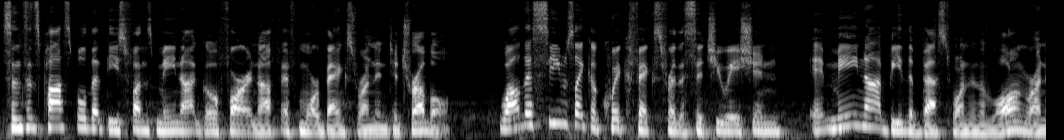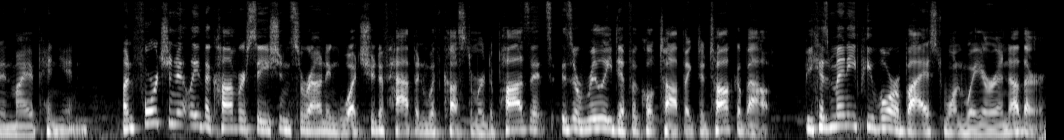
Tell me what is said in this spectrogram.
since it's possible that these funds may not go far enough if more banks run into trouble. While this seems like a quick fix for the situation, it may not be the best one in the long run in my opinion. Unfortunately, the conversation surrounding what should have happened with customer deposits is a really difficult topic to talk about, because many people are biased one way or another.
